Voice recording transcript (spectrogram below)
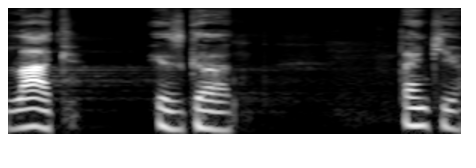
lacked is God. Thank you.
